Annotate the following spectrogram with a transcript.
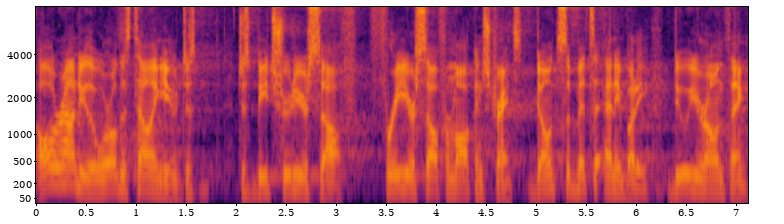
All around you, the world is telling you just, just be true to yourself, free yourself from all constraints, don't submit to anybody, do your own thing.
